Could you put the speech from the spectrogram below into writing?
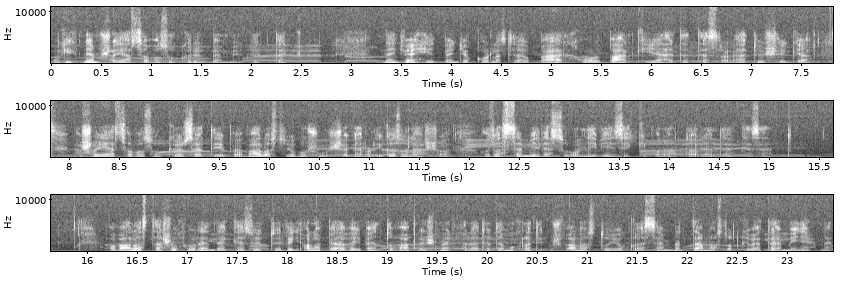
akik nem saját szavazókörökben működtek. 47-ben gyakorlatilag bárhol bárki élhetett ezzel a lehetőséggel, ha saját szavazókörzetéből választójogosultságáról igazolással, azaz személyre szóló névjegyzék kivonattal rendelkezett. A választásokról rendelkező törvény alapelveiben továbbra is megfelelt a demokratikus választójoggal szemben támasztott követelményeknek.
